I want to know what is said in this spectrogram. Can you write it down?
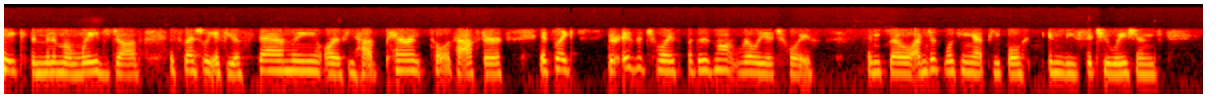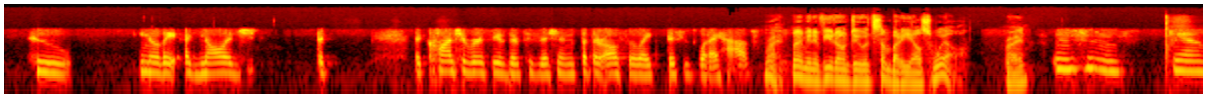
take the minimum wage job, especially if you have family or if you have parents to look after. It's like there is a choice, but there's not really a choice. And so I'm just looking at people in these situations who you know, they acknowledge the the controversy of their position, but they're also like, this is what I have. Right. I mean, if you don't do it, somebody else will. Right. hmm Yeah.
